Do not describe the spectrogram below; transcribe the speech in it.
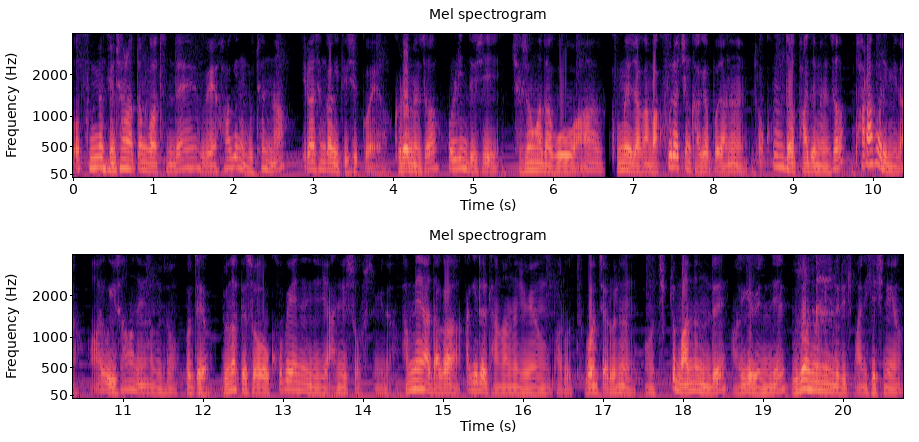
어 분명 괜찮았던 것 같은데 왜 확인을 못했나? 이런 생각이 드실 거예요. 그러면서 홀린 듯이 죄송하다고 아, 구매자가 막 후려친 가격보다는 조금 더 받으면서 팔아버립니다. 아 이거 이상하네 하면서. 어때요? 눈앞에서 코베이는 일이 아닐 수 없습니다. 판매하다가 사기를 당하는 유형 바로 두 번째로는 어, 직접 만났는데 아 이게 웬일? 무서운 형님들이 좀 많이 계시네요.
